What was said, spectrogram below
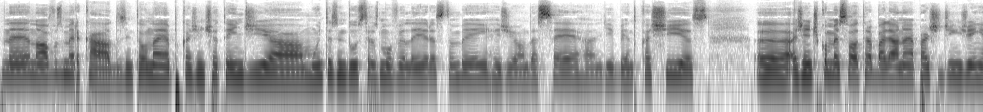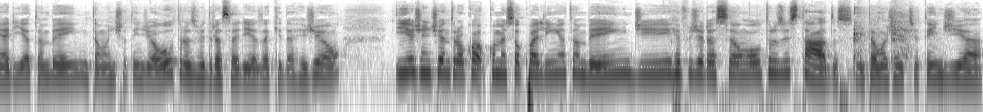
né, novos mercados. Então, na época, a gente atendia muitas indústrias moveleiras também, região da Serra, ali Bento Caxias. Uh, a gente começou a trabalhar na parte de engenharia também, então a gente atendia outras vidraçarias aqui da região. E a gente entrou, começou com a linha também de refrigeração outros estados. Então, a gente atendia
